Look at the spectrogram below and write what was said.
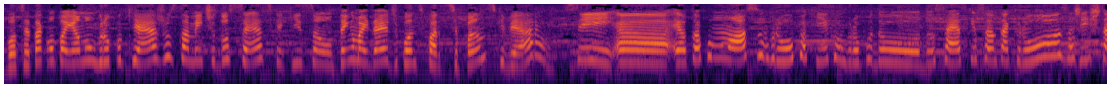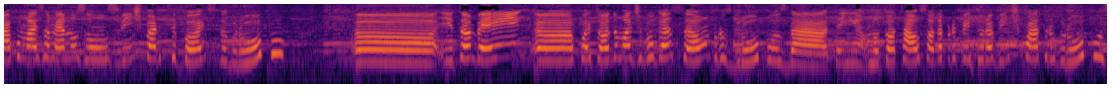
Você está acompanhando um grupo que é justamente do SESC aqui. São, tem uma ideia de quantos participantes que vieram? Sim, uh, eu estou com o nosso grupo aqui, com o grupo do, do SESC Santa Cruz. A gente está com mais ou menos uns 20 participantes do grupo. Uh, e também uh, foi toda uma divulgação para os grupos. Da, tem no total só da prefeitura 24 grupos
